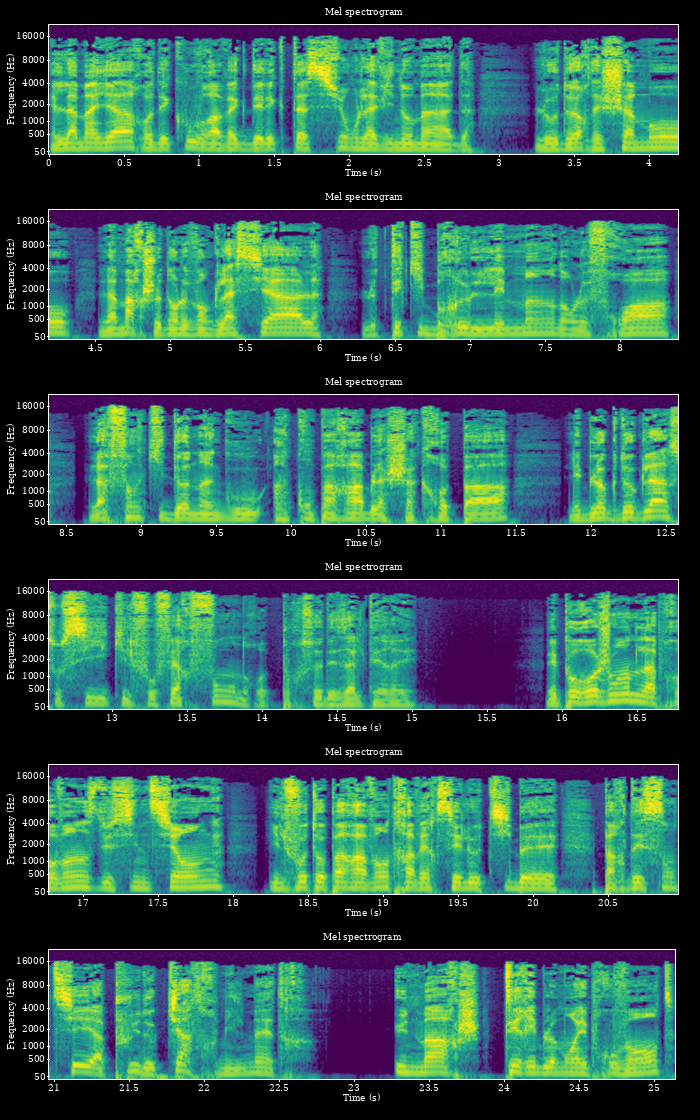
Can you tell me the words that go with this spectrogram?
La Maya redécouvre avec délectation la vie nomade, l'odeur des chameaux, la marche dans le vent glacial, le thé qui brûle les mains dans le froid, la faim qui donne un goût incomparable à chaque repas, les blocs de glace aussi qu'il faut faire fondre pour se désaltérer. Mais pour rejoindre la province du Xinjiang, il faut auparavant traverser le Tibet par des sentiers à plus de 4000 mètres. Une marche terriblement éprouvante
